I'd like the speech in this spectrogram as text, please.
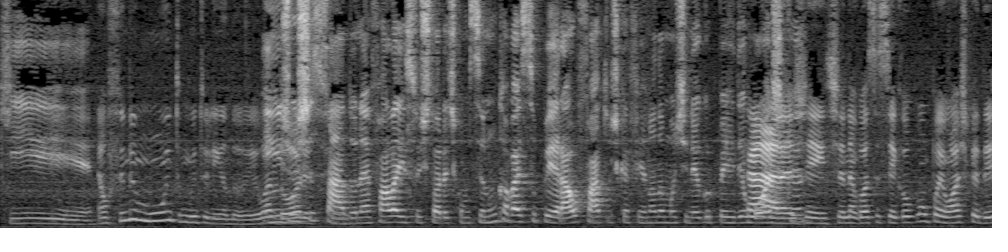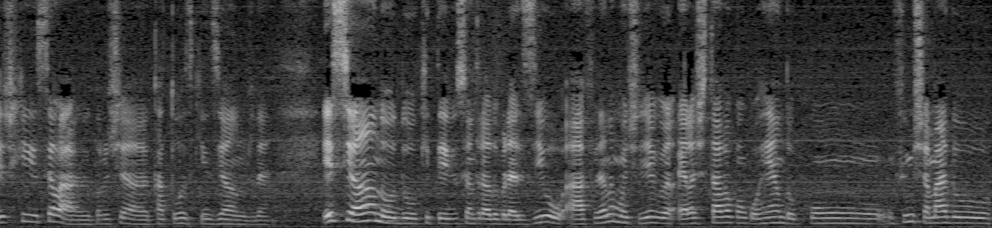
que É um filme muito, muito lindo. Eu adoro. injustiçado, né? Fala aí sua história de como você nunca vai superar o fato de que a Fernanda Montenegro perdeu Cara, o Oscar. gente, é um negócio assim que eu acompanho o Oscar desde que, sei lá, quando eu tinha 14, 15 anos, né? Esse ano do que teve o Central do Brasil, a Fernanda Montenegro, ela estava concorrendo com um filme chamado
